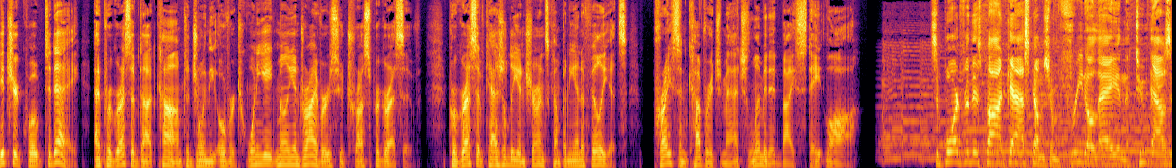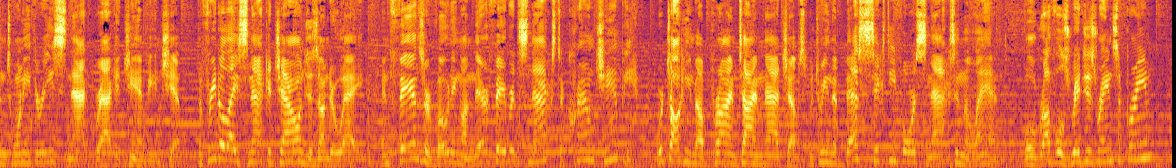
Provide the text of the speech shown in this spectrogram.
Get your quote today at progressive.com to join the over 28 million drivers who trust Progressive. Progressive Casualty Insurance Company and Affiliates. Price and coverage match limited by state law. Support for this podcast comes from Frito Lay and the 2023 Snack Bracket Championship. The Frito Lay Snacker Challenge is underway, and fans are voting on their favorite snacks to crown champion. We're talking about prime time matchups between the best 64 snacks in the land. Will Ruffles Ridges reign supreme?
